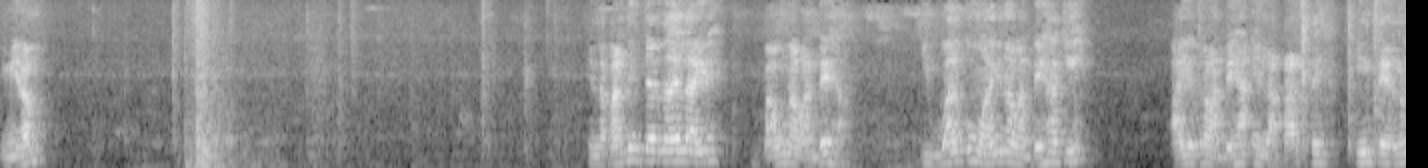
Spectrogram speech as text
y miramos en la parte interna del aire va una bandeja. Igual como hay una bandeja aquí hay otra bandeja en la parte interna.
